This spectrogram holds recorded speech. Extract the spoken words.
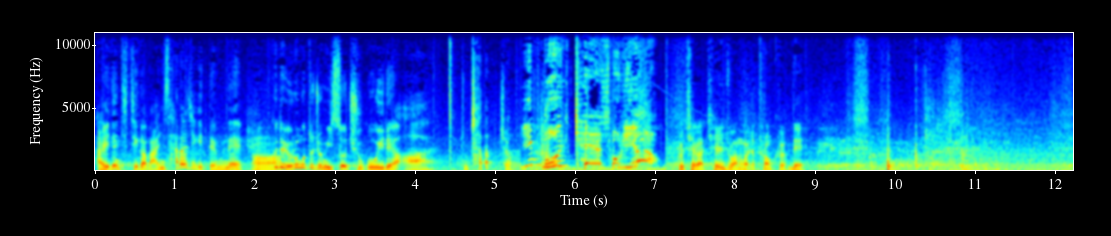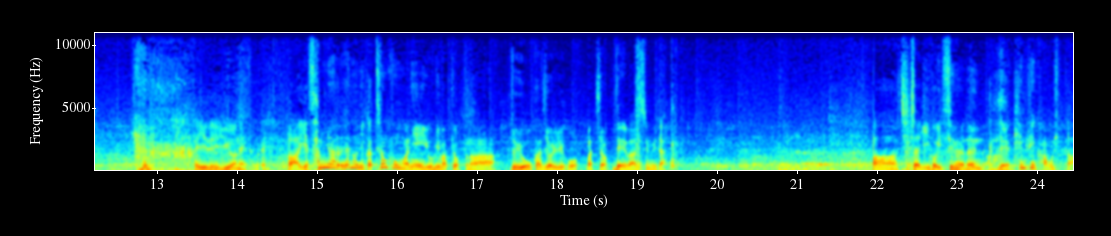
아이덴티티가 많이 사라지기 때문에 아. 근데 이런 것도 좀 있어주고 이래야 아, 좀 차답죠. 그리고 제가 제일 좋아하는 거죠, 트렁크. 네. 이게 유연해서 그래. 아, 이게 3열을 해놓으니까 트렁크 공간이 여기밖에 없구나. 저 요거까지 열리고. 맞죠? 네, 맞습니다. 아 진짜 이거 있으면은 아, 네. 캠핑 가고 싶다.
